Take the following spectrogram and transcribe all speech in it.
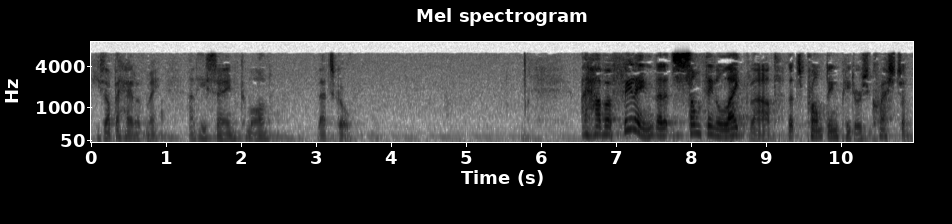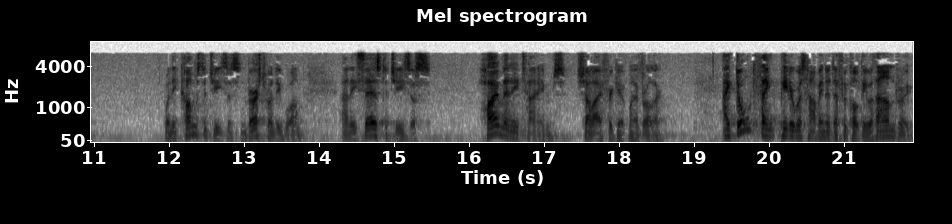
he's up ahead of me and he's saying, Come on, let's go. I have a feeling that it's something like that that's prompting Peter's question. When he comes to Jesus in verse 21 and he says to Jesus, How many times shall I forgive my brother? I don't think Peter was having a difficulty with Andrew.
